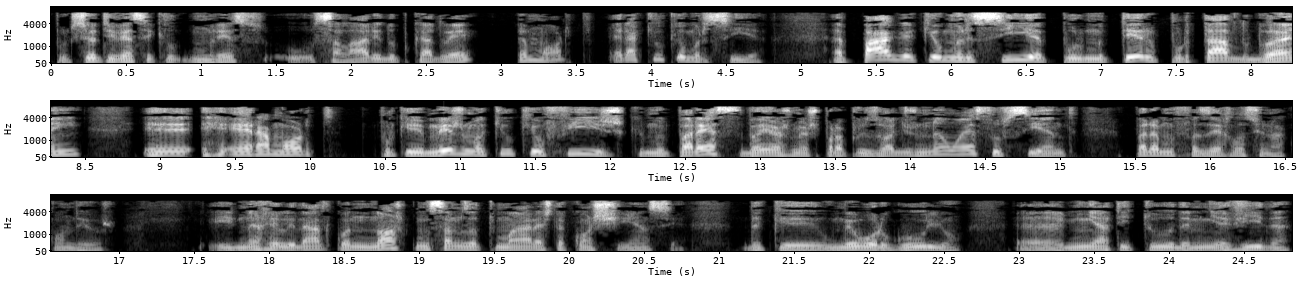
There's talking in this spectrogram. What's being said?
Porque se eu tivesse aquilo que mereço, o salário do pecado é a morte. Era aquilo que eu merecia. A paga que eu merecia por me ter portado bem eh, era a morte porque mesmo aquilo que eu fiz que me parece bem aos meus próprios olhos não é suficiente para me fazer relacionar com Deus. E na realidade, quando nós começamos a tomar esta consciência de que o meu orgulho, a minha atitude, a minha vida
